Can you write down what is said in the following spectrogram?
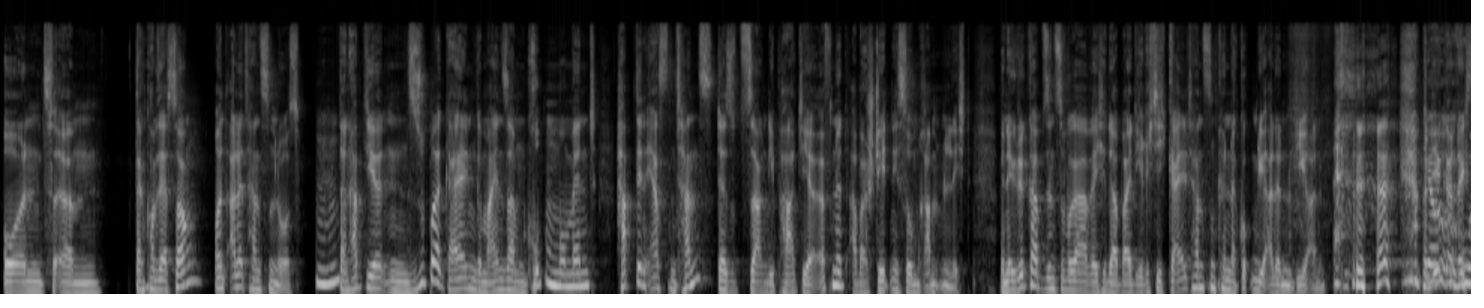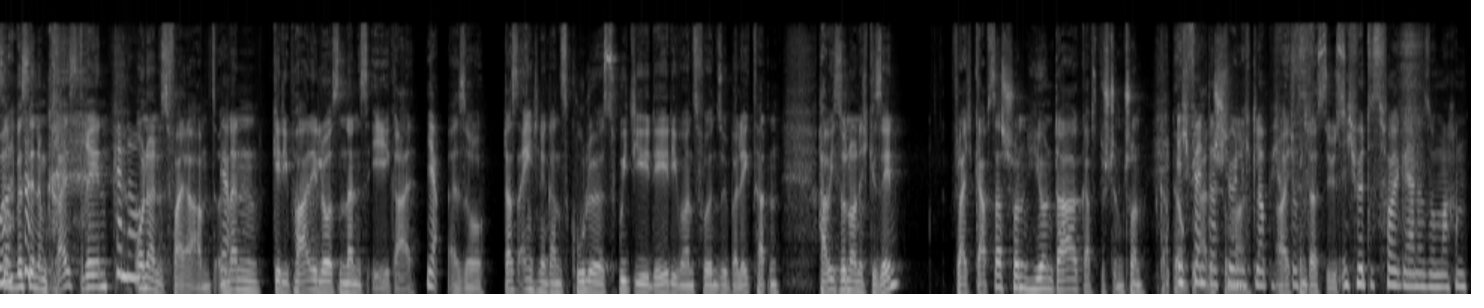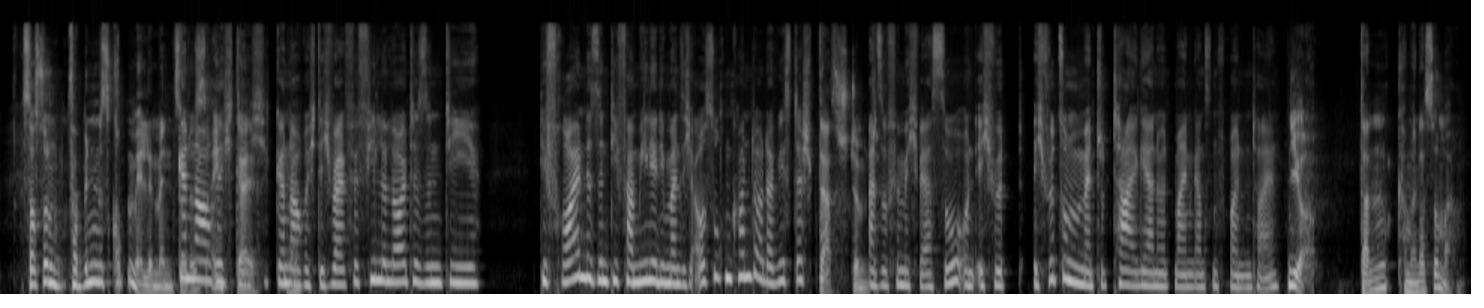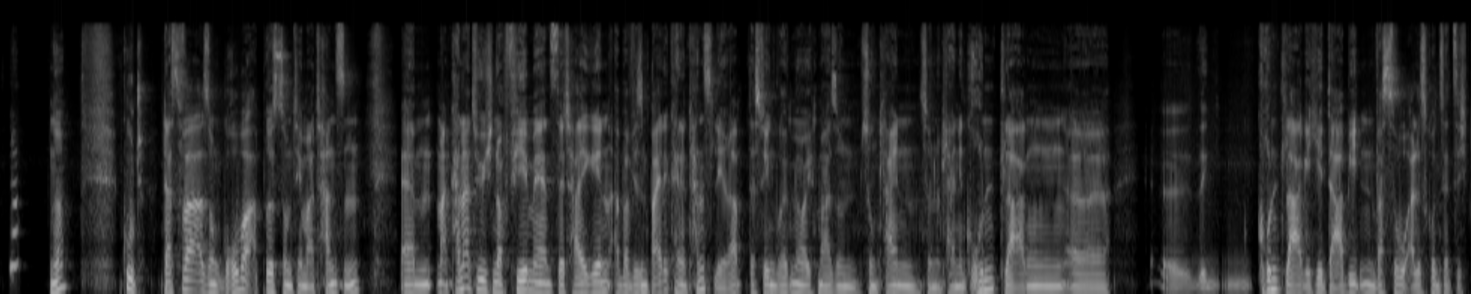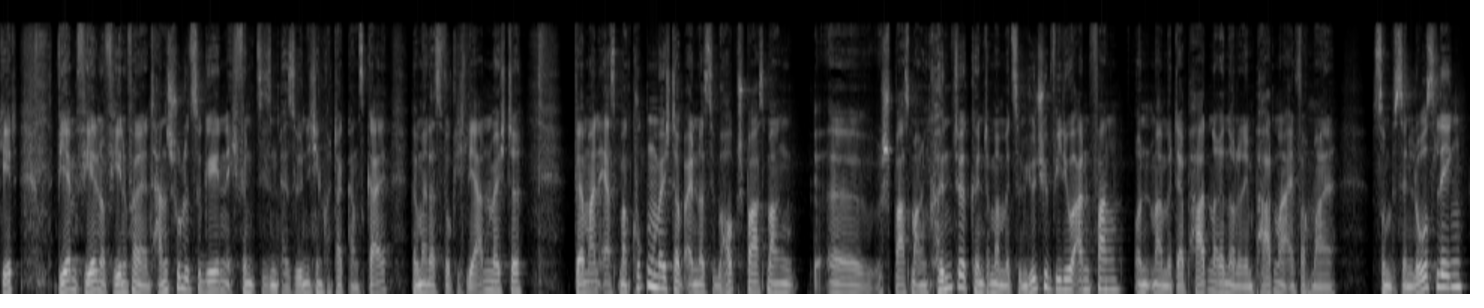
und ähm, dann kommt der Song und alle tanzen los. Dann habt ihr einen super geilen gemeinsamen Gruppenmoment, habt den ersten Tanz, der sozusagen die Party eröffnet, aber steht nicht so im Rampenlicht. Wenn ihr Glück habt, sind sogar welche dabei, die richtig geil tanzen können, dann gucken die alle nur die an. und ihr eure könnt euch so Ruhe. ein bisschen im Kreis drehen Genau. und dann ist Feierabend. Und Ja. dann geht die Party los und dann ist eh egal. Ja. Also, das ist eigentlich eine ganz coole, sweetie Idee, die wir uns vorhin so überlegt hatten. Habe ich so noch nicht gesehen. Vielleicht gab's das schon hier und da, gab's bestimmt schon. Gab ja Ich fände das schön, mal. ich glaube, ich ich finde das süß. Ich würde das voll gerne so machen. ist doch so ein verbindendes Gruppenelement. So. Genau, richtig. Geil. Genau, richtig. Weil für viele Leute sind die, die Freunde sind die Familie, die man sich aussuchen konnte, oder wie ist der Spruch? Das stimmt. Also für mich wäre es so und ich würde ich würd so einen Moment total gerne mit meinen ganzen Freunden teilen. Ja, dann kann man das so machen. Ne? Gut, das war also ein grober Abriss zum Thema Tanzen. Ähm, man kann natürlich noch viel mehr ins Detail gehen, aber wir sind beide keine Tanzlehrer, deswegen wollten wir euch mal so, ein, so, einen kleinen, so eine kleine Grundlagen, äh, äh, Grundlage hier darbieten, was so alles grundsätzlich geht. Wir empfehlen auf jeden Fall in eine Tanzschule zu gehen. Ich finde diesen persönlichen Kontakt ganz geil, wenn man das wirklich lernen möchte. Wenn man erstmal gucken möchte, ob einem das überhaupt Spaß machen, äh, Spaß machen könnte, könnte man mit so einem YouTube-Video anfangen und mal mit der Partnerin oder dem Partner einfach mal so ein bisschen loslegen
